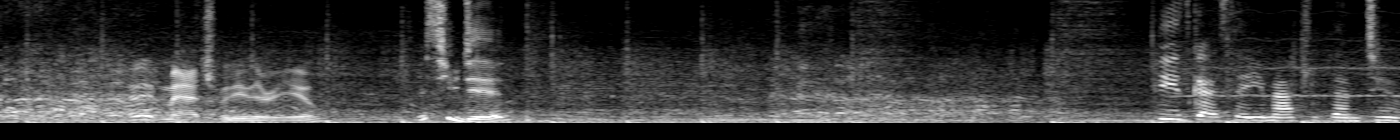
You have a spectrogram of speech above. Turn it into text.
I didn't match with either of you. Yes, you did. These guys say you match with them too.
